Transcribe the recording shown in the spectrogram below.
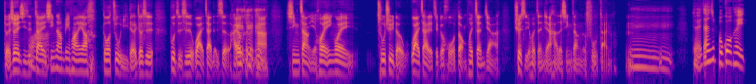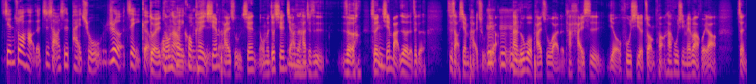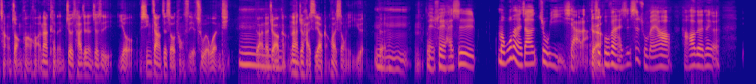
对，所以其实，在心脏病患要多注意的，就是不只是外在的热，还有可能它心脏也会因为。出去的外在的这个活动会增加，确实也会增加他的心脏的负担。嗯嗯，对，但是不过可以先做好的，至少是排除热这个。对，通常可以先排除，先我们就先假设它就是热，嗯、所以你先把热的这个至少先排除掉。嗯嗯。嗯，但如果排除完了，它还是有呼吸的状况，它呼吸没办法回到。正常状况的话，那可能就他真的就是有心脏，这时候同时也出了问题，嗯，对吧、啊？那就要赶，那就还是要赶快送医院，对，嗯嗯嗯，对，所以还是某部分还是要注意一下啦，对啊、这部分还是事主们要好好的那个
